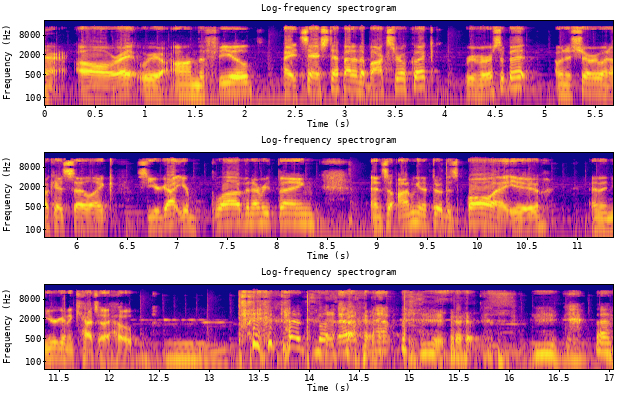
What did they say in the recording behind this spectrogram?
All right, all right, we're on the field. All right, Sarah, step out of the box real quick. Reverse a bit. I'm gonna show everyone. Okay, so like, so you got your glove and everything, and so I'm gonna throw this ball at you, and then you're gonna catch it. I hope. That's the, that, that,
